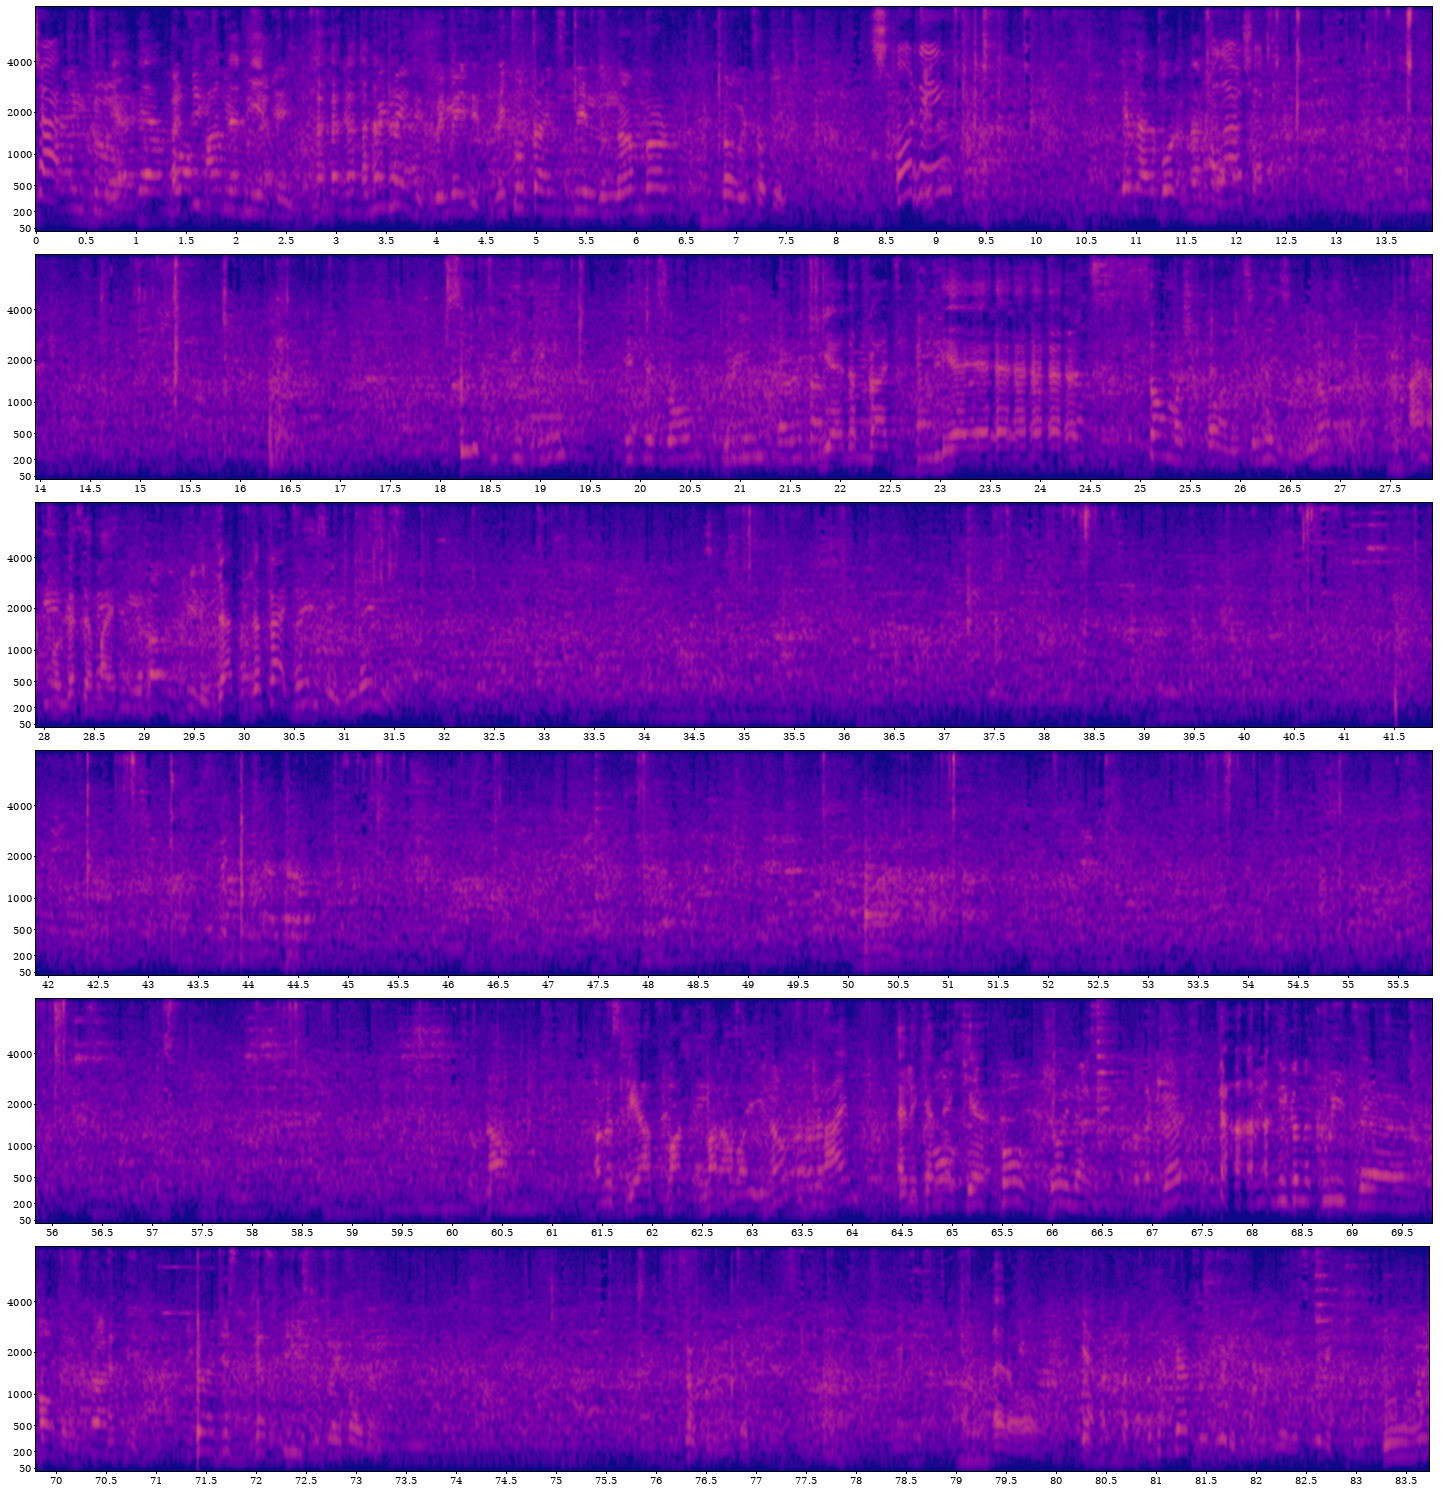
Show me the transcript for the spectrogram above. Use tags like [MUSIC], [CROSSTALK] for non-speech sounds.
Shut. Trying to. Yeah, they are I more think fun it than was here. a game. And [LAUGHS] we made it. We made it. We two times win the number, so it's okay. Boarding. Gjem der bor den, den Hold our. See, if you drink, if you drone, drink every time. Yeah, that's right. Yeah, yeah. That's so much fun. It's amazing, you know. I, I forget that my. about the feeling. That's that's right. Amazing, amazing. Now Honestly, we have one one hour you know, honestly, time, and we can Paul- make here. If Paul join us for the craps, [LAUGHS] he, he gonna quit uh, Hold'em. Trust me. He gonna just just finish to play Hold'em. Joking, I'm joking. At all. Yeah, but, but but the craps is really fun. I mean, it's really fun.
